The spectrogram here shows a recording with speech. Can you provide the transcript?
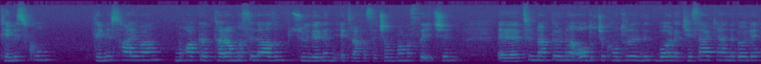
temiz kum, temiz hayvan, muhakkak taranması lazım tüylerin etrafa saçılmaması için. E, tırnaklarını oldukça kontrol edin. Bu arada keserken de böyle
